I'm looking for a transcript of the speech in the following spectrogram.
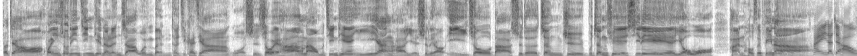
大家好，欢迎收听今天的人渣文本特辑开讲，我是周伟航。那我们今天一样哈，也是聊一周大事的政治不正确系列，由我和 Josefina，嗨，大家好，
